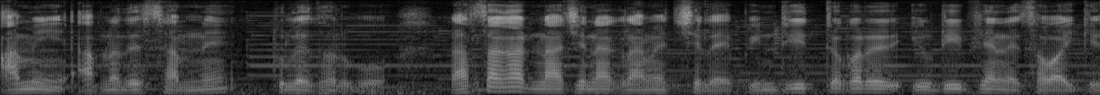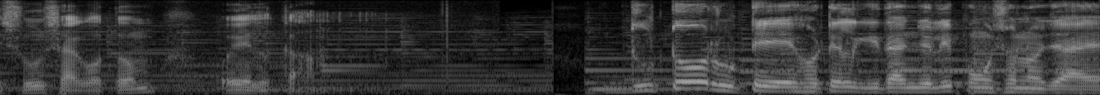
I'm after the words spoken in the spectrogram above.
আমি আপনাদের সামনে তুলে ধরব। রাস্তাঘাট নাচেনা গ্রামের ছেলে পিন্টু চিত্রকরের ইউটিউব চ্যানেলে সবাইকে সুস্বাগতম, ওয়েলকাম। দুটো রুটে হোটেল গীতাঞ্জলি পৌঁছানো যায়।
